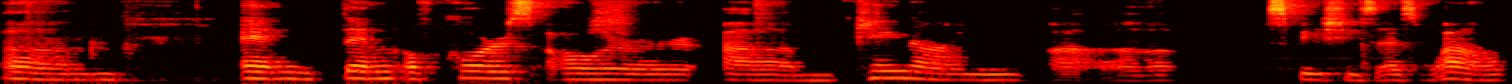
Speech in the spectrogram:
Um, and then, of course, our um, canine uh, species as well.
